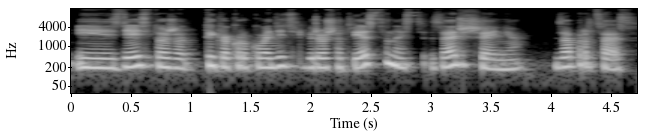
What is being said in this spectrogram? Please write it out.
И здесь тоже ты как руководитель берешь ответственность за решение, за процесс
